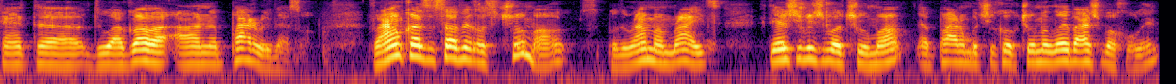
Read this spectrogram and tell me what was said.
Can't uh, do agola on a pottery vessel. Ram cause the truma, but the Rambam writes, "There should be truma, a part in which you cook truma levash b'chulin.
